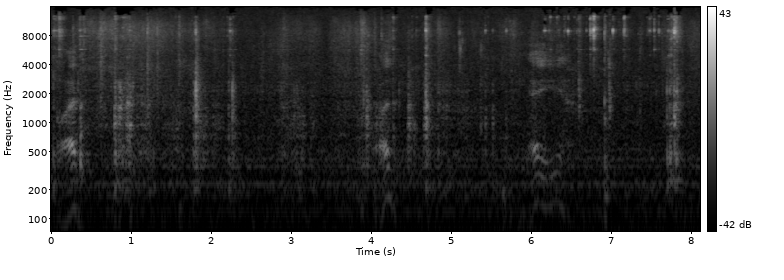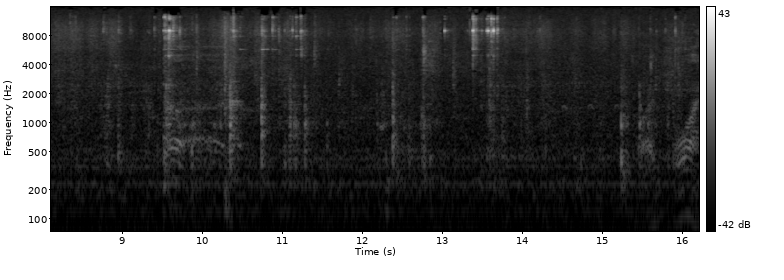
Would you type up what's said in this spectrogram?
Good. Good. Good boy.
